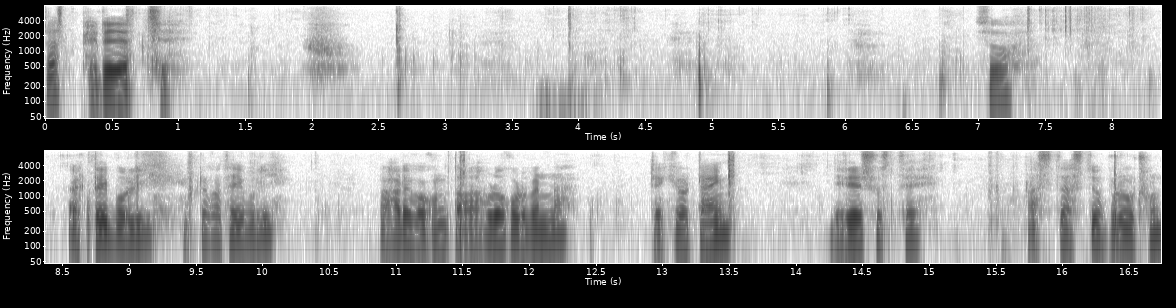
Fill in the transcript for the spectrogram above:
জাস্ট ফেটে যাচ্ছে। সো একটাই বলি, একটা কথাই বলি, পাহাড়ে কখন তাড়াহুড়ো করবেন না। টেক ইউর টাইম ধীরে সুস্থে আস্তে আস্তে উপরে উঠুন।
